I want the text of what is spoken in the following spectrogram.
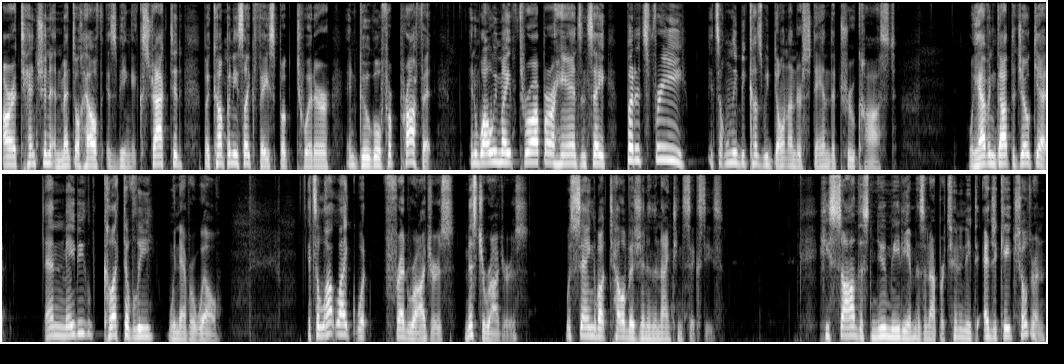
Our attention and mental health is being extracted by companies like Facebook, Twitter, and Google for profit. And while we might throw up our hands and say, but it's free, it's only because we don't understand the true cost. We haven't got the joke yet, and maybe collectively we never will. It's a lot like what Fred Rogers, Mr. Rogers, was saying about television in the 1960s. He saw this new medium as an opportunity to educate children,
